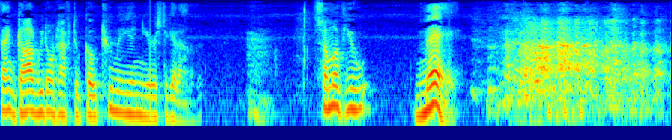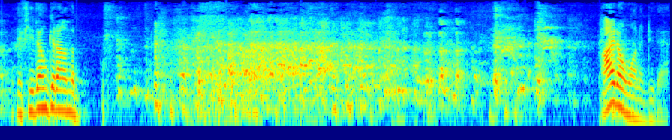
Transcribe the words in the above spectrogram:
Thank God we don't have to go two million years to get out of it. Some of you may. if you don't get on the I don't want to do that.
